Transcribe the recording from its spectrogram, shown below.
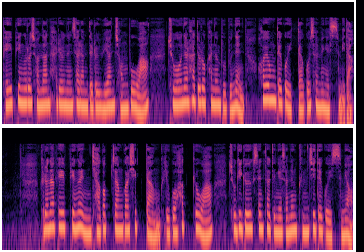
베이핑으로 전환하려는 사람들을 위한 정보와 조언을 하도록 하는 부분은 허용되고 있다고 설명했습니다. 그러나 베이핑은 작업장과 식당 그리고 학교와 조기교육센터 등에서는 금지되고 있으며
